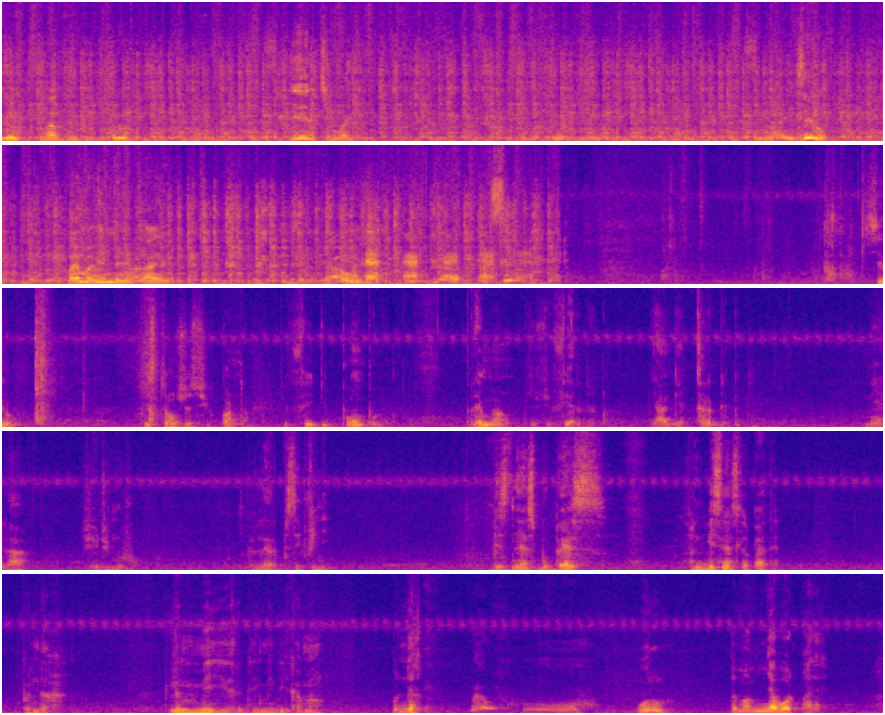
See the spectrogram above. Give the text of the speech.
may ma maa ngi Sirou fiston je suis content. Tu fais du bon boulot. Vraiment je suis fier de toi. Yaa ngi xar dëkk bi. Mais là j'ai du nouveau. Parce que l'herbe c'est fini business bu bees. Ban business la Pathé ba ndax le meilleur des médicaments. Pëndëx wóorul dama am njaboot padre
